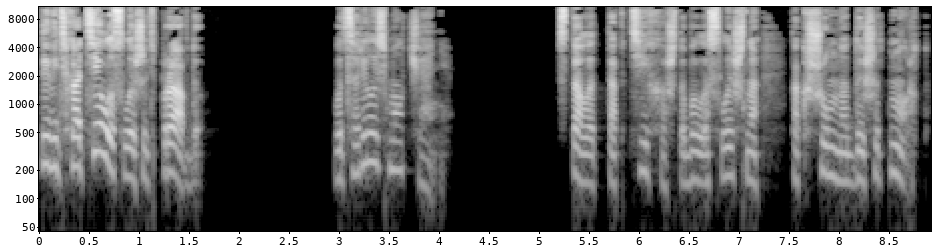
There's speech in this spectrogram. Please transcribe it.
Ты ведь хотел услышать правду?» Воцарилось молчание. Стало так тихо, что было слышно, как шумно дышит Норт.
